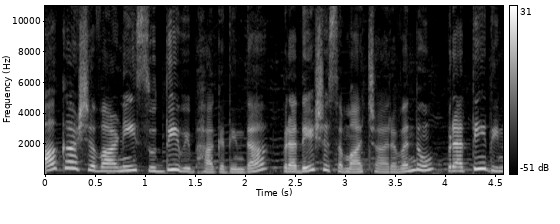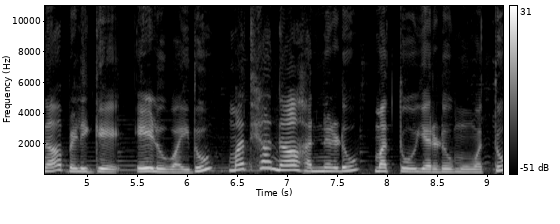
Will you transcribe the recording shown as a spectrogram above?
ಆಕಾಶವಾಣಿ ಸುದ್ದಿ ವಿಭಾಗದಿಂದ ಪ್ರದೇಶ ಸಮಾಚಾರವನ್ನು ಪ್ರತಿದಿನ ಬೆಳಿಗ್ಗೆ ಏಳು ಐದು ಮಧ್ಯಾಹ್ನ ಹನ್ನೆರಡು ಮತ್ತು ಎರಡು ಮೂವತ್ತು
